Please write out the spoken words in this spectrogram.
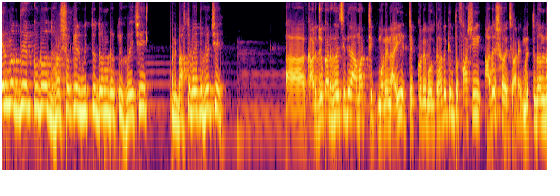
এর মধ্যে কোনো ধর্ষকের মৃত্যুদণ্ড কি হয়েছে? মানে বাস্তবায়িত হয়েছে? কার্যকর হয়েছে কিনা আমার ঠিক মনে নাই চেক করে বলতে হবে, কিন্তু ফাঁসি আদেশ হয়েছে অনেক, মৃত্যুদণ্ড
